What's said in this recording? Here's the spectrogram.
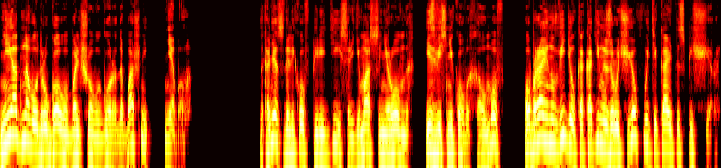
Ни одного другого большого города башни не было. Наконец, далеко впереди, среди массы неровных известняковых холмов, О'Брайен увидел, как один из ручьев вытекает из пещеры.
